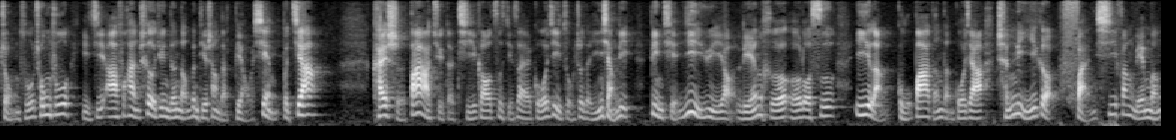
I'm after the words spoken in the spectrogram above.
种族冲突以及阿富汗撤军等等问题上的表现不佳。开始大举的提高自己在国际组织的影响力，并且意欲要联合俄罗斯、伊朗、古巴等等国家成立一个反西方联盟，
